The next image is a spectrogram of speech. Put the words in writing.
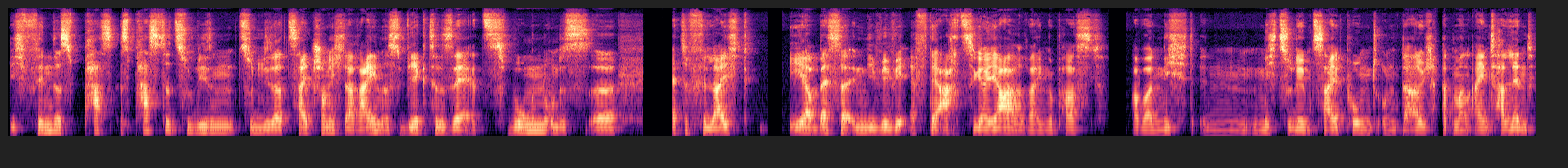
ich finde, es, pass, es passte zu, diesem, zu dieser Zeit schon nicht da rein. Es wirkte sehr erzwungen und es äh, hätte vielleicht eher besser in die WWF der 80er Jahre reingepasst, aber nicht, in, nicht zu dem Zeitpunkt und dadurch hat man ein Talent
